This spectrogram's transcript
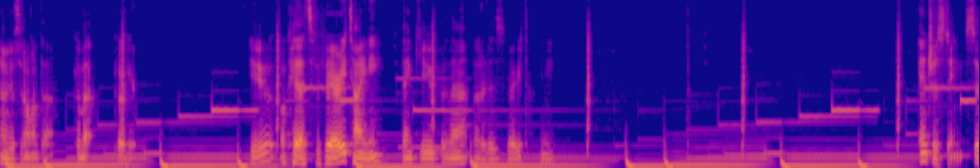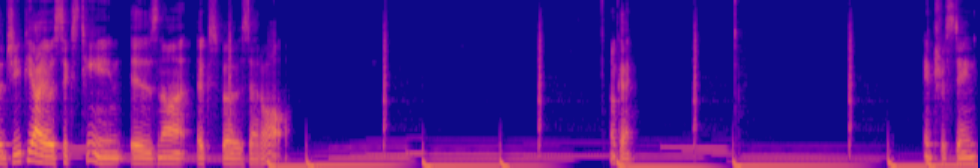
I guess I don't want that. Come back. Go here. You? Okay, that's very tiny. Thank you for that, but it is very tiny. Interesting. So GPIO 16 is not exposed at all. Okay. Interesting.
